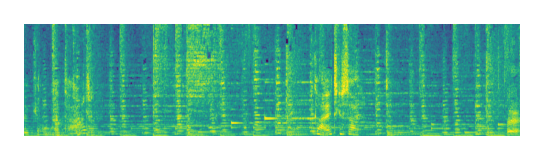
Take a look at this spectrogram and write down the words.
Öykü'nün yatağı. Gayet güzel. Evet.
